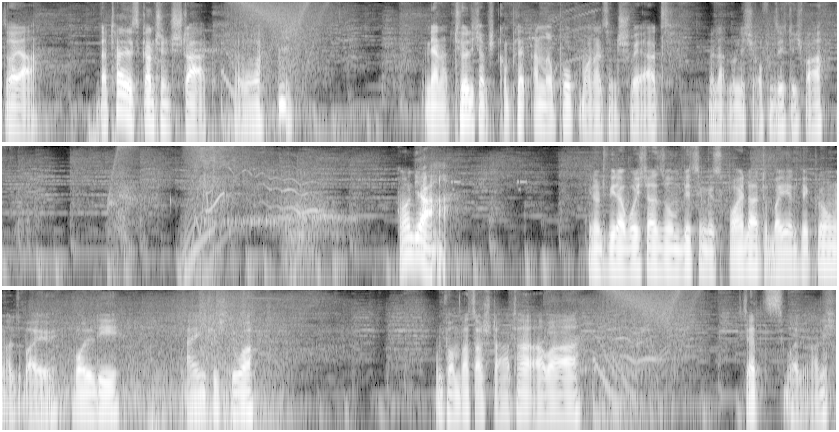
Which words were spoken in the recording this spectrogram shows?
So ja, der Teil ist ganz schön stark. Also, ja, natürlich habe ich komplett andere Pokémon als ein Schwert, wenn das noch nicht offensichtlich war. Und ja, hin und wieder, wo ich da so ein bisschen gespoilert die Entwicklung, also bei Voldi eigentlich nur und vom Wasserstarter, aber jetzt weiß ich noch nicht.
